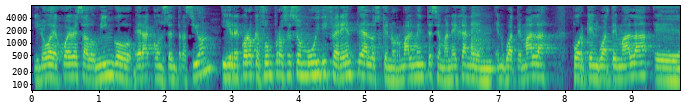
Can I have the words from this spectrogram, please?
y luego de jueves a domingo era concentración y recuerdo que fue un proceso muy diferente a los que normalmente se manejan en, en Guatemala, porque en Guatemala eh,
